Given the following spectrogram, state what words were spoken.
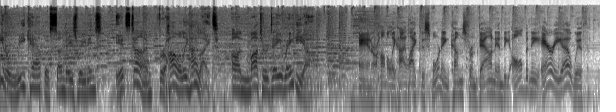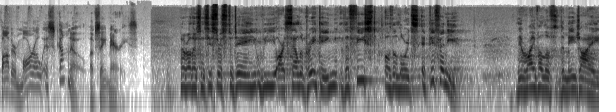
Need a recap of Sunday's readings? It's time for Homily Highlights on Mater Dei Radio. And our homily highlight this morning comes from down in the Albany area with Father Mauro Escano of St. Mary's. My brothers and sisters, today we are celebrating the feast of the Lord's Epiphany, the arrival of the Magi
